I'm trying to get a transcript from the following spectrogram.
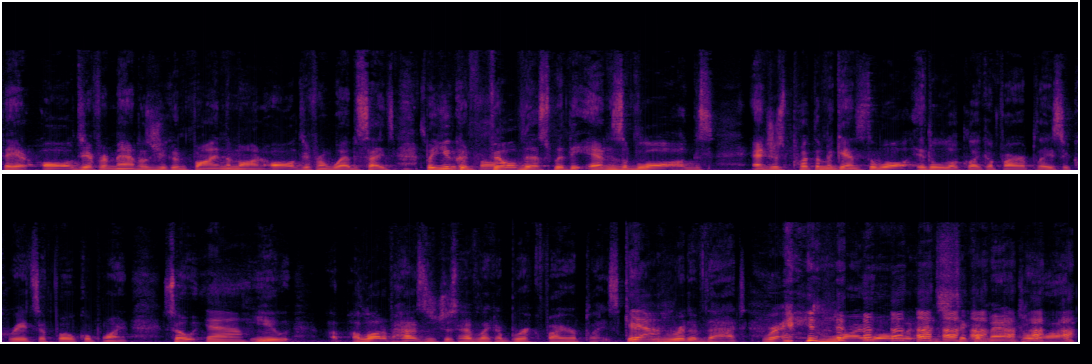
They had all different mantles. You can find them on all different websites. but you could fill this with the ends of logs and just put them against the wall. It'll look like a fireplace. It creates a focal point. So Yeah. you. A lot of houses just have like a brick fireplace. Get Yeah. rid of that. Right. Drywall it and stick a mantle on.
